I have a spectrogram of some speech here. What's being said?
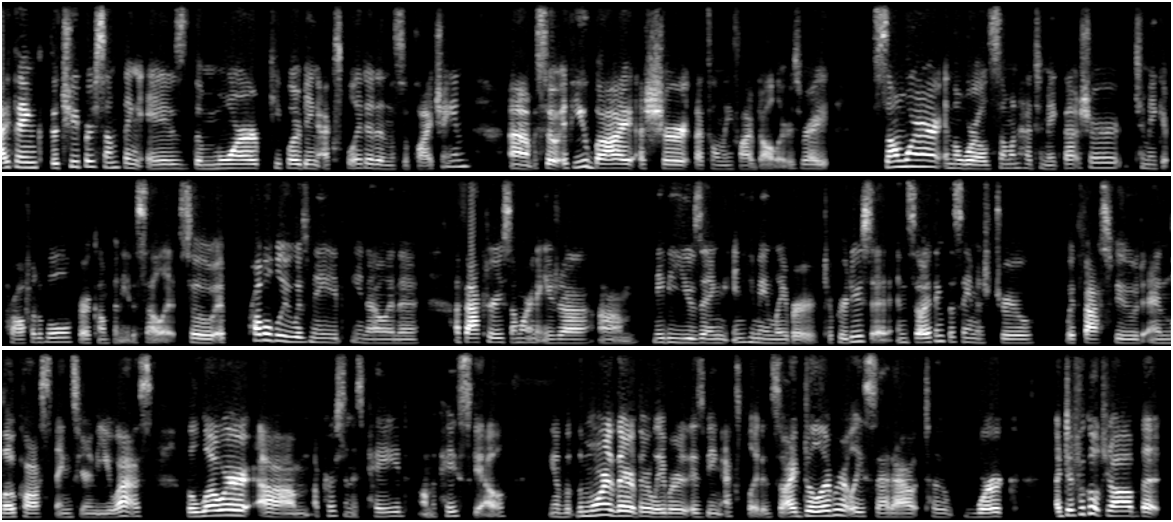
i think the cheaper something is the more people are being exploited in the supply chain. Um, so if you buy a shirt that's only five dollars right somewhere in the world someone had to make that shirt to make it profitable for a company to sell it. So it probably was made you know in a, a factory somewhere in asia um, maybe using inhumane labor to produce it. And so i think the same is true with fast food and low cost things here in the us the lower um, a person is paid on the pay scale you know the, the more their, their labor is being exploited. So i deliberately set out to work a difficult job that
